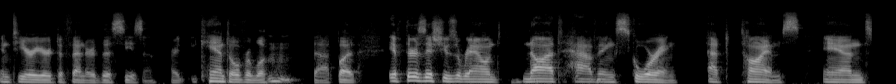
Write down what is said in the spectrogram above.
interior defender this season, right? You can't overlook mm-hmm. that. But if there's issues around not having scoring at times and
